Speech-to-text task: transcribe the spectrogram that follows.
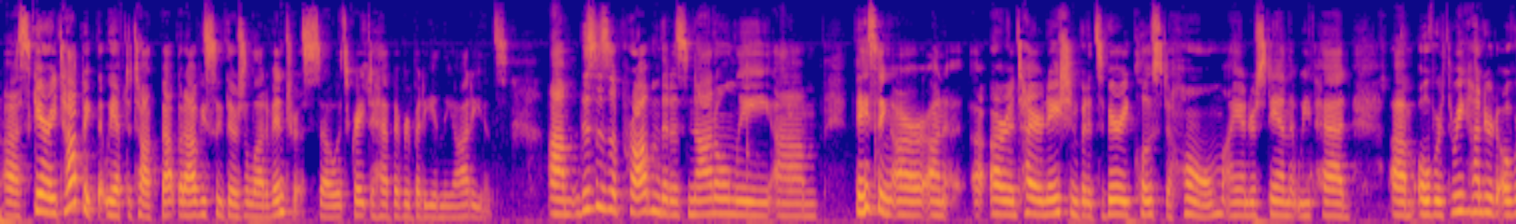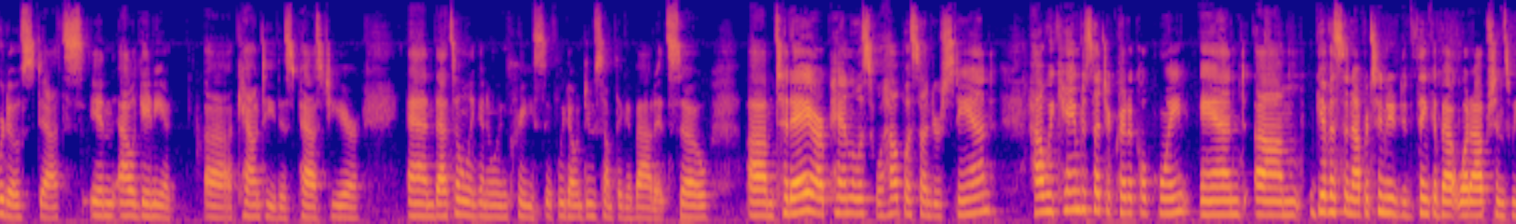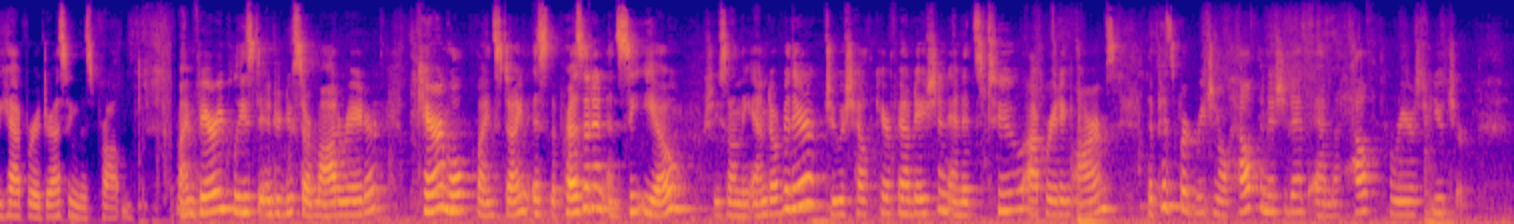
a scary topic that we have to talk about, but obviously there's a lot of interest, so it's great to have everybody in the audience. Um, this is a problem that is not only um, facing our on, our entire nation, but it's very close to home. I understand that we've had um, over 300 overdose deaths in Allegheny uh, County this past year, and that's only going to increase if we don't do something about it. So um, today, our panelists will help us understand how we came to such a critical point and um, give us an opportunity to think about what options we have for addressing this problem. I'm very pleased to introduce our moderator. Karen Wolk-Feinstein is the president and CEO, she's on the end over there, Jewish Healthcare Foundation, and its two operating arms, the Pittsburgh Regional Health Initiative and the Health Careers Future.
